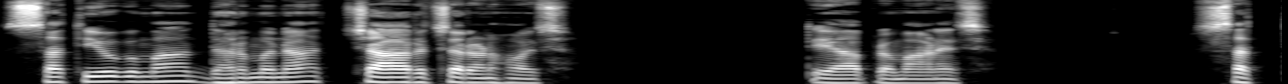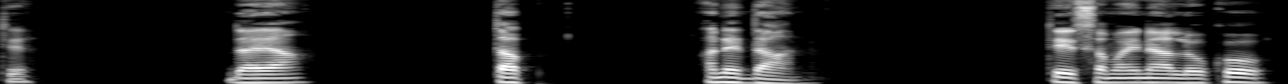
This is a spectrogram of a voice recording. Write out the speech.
સતયુગમાં ધર્મના ચાર ચરણ હોય છે. તે આ પ્રમાણે છે. સત્ય, દયા, તપ અને દાન. તે સમયના લોકો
